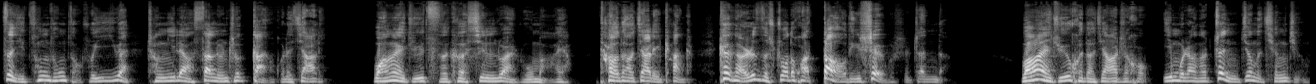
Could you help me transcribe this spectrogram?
自己匆匆走出医院，乘一辆三轮车赶回了家里。王爱菊此刻心乱如麻呀，他要到家里看看，看看儿子说的话到底是不是真的。王爱菊回到家之后，一幕让他震惊的情景。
